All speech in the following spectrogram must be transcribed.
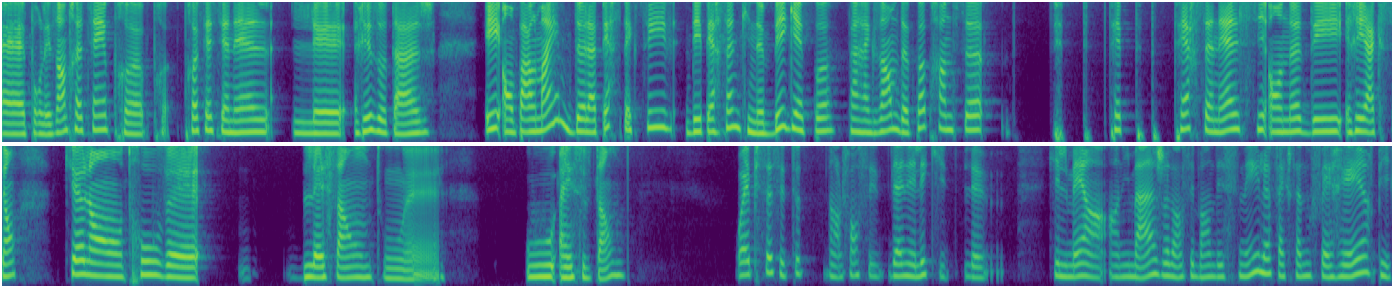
euh, pour les entretiens pro- pro- professionnels, le réseautage. Et on parle même de la perspective des personnes qui ne bégaient pas. Par exemple, de ne pas prendre ça personnel si on a des réactions que l'on trouve euh, blessantes ou, euh, ou insultantes. Oui, puis ça, c'est tout, dans le fond, c'est Daniele qui le, qui le met en, en image là, dans ses bandes dessinées, là, fait que ça nous fait rire. Puis,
